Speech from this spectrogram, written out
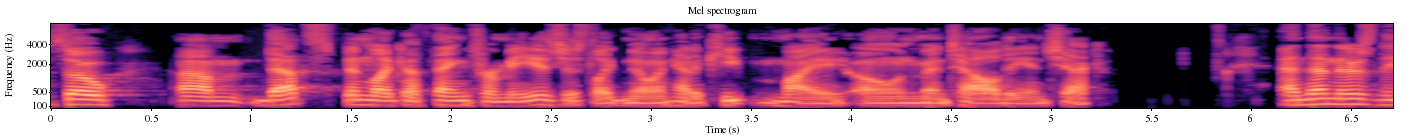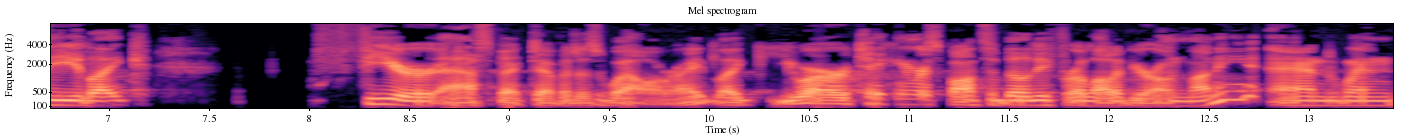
So um, that's been like a thing for me is just like knowing how to keep my own mentality in check. And then there's the like, fear aspect of it as well, right? Like you are taking responsibility for a lot of your own money, and when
